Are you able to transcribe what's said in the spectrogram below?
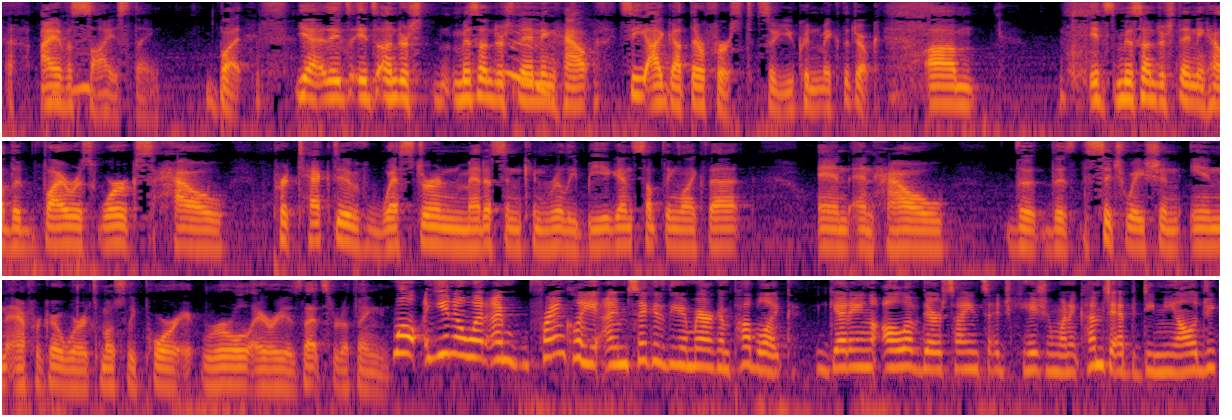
I have a size thing. But yeah, it's it's under, misunderstanding how. See, I got there first, so you couldn't make the joke. Um, it's misunderstanding how the virus works, how protective Western medicine can really be against something like that, and and how the, the the situation in Africa where it's mostly poor rural areas, that sort of thing. Well, you know what? I'm frankly, I'm sick of the American public getting all of their science education when it comes to epidemiology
